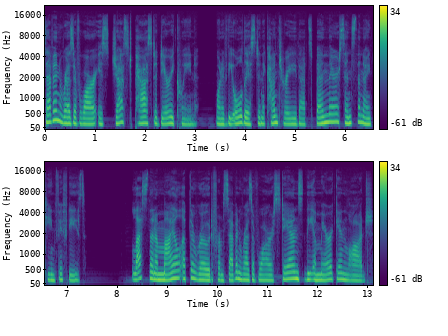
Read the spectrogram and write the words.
Seven Reservoir is just past a Dairy Queen, one of the oldest in the country that's been there since the 1950s. Less than a mile up the road from Seven Reservoir stands the American Lodge,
